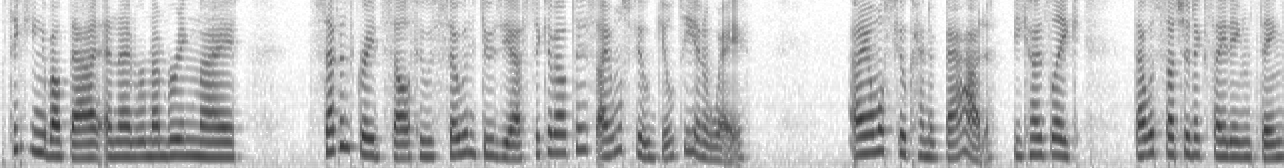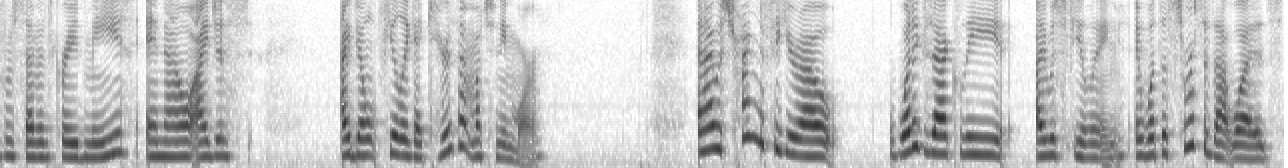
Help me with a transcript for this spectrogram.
thinking about that and then remembering my seventh grade self who was so enthusiastic about this, I almost feel guilty in a way. And I almost feel kind of bad because, like, that was such an exciting thing for seventh grade me. And now I just, I don't feel like I care that much anymore. And I was trying to figure out what exactly I was feeling and what the source of that was.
